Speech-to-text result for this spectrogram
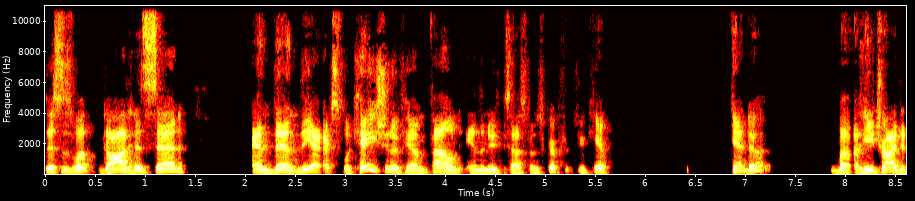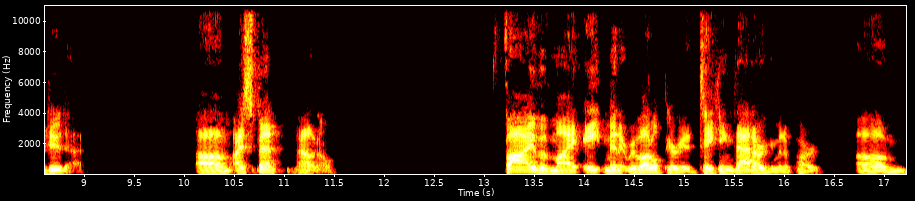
this is what God has said, and then the explication of him found in the New Testament scriptures. You can't can't do it. But he tried to do that. Um, I spent, I don't know, five of my eight minute rebuttal period taking that argument apart. Um,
